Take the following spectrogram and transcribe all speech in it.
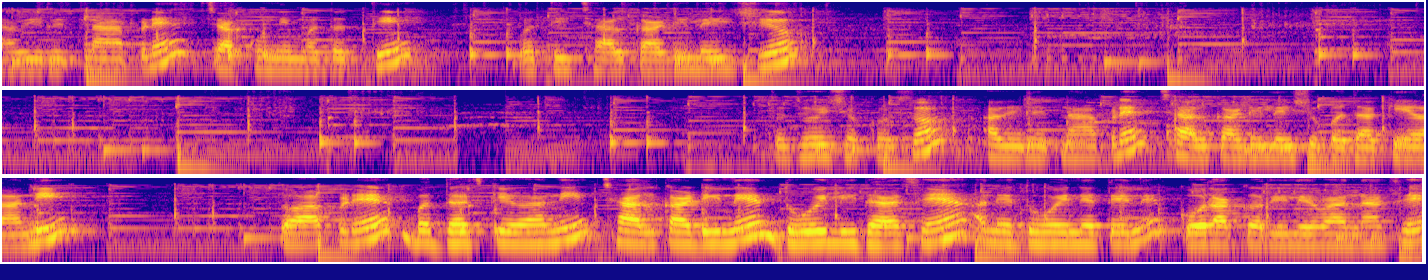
આવી રીતના આપણે ચાકુની મદદથી બધી છાલ કાઢી લઈશું. તો જોઈ શકો છો, આવી રીતના આપણે છાલ કાઢી લઈશું બધા કેળાની. તો આપણે બધા જ કેળાની છાલ કાઢીને ધોઈ લીધા છે અને ધોઈને તેને કોરા કરી લેવાના છે.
